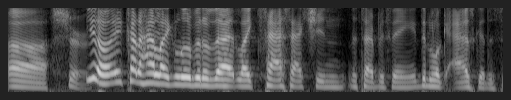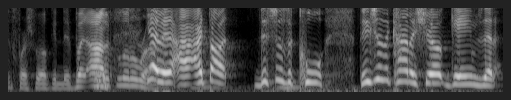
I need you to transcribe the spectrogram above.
Uh, Sure. You know, it kind of had like a little bit of that like fast action the type of thing. It didn't look as good as the Forspoken did, but um, looked a little rough. yeah, man, I, I thought this was a cool. These are the kind of show games that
